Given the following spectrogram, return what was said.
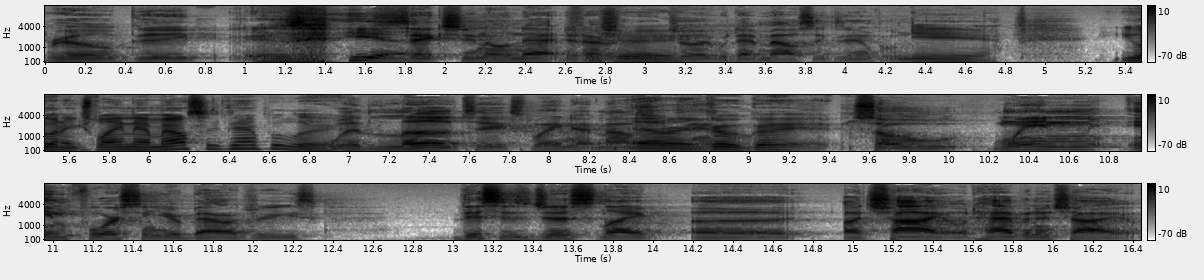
real good yeah. section on that that For I really sure. enjoyed with that mouse example. Yeah. You want to explain that mouse example? Or? Would love to explain that mouse All right, example. go, go ahead. So when enforcing your boundaries, this is just like a, a child having a child.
